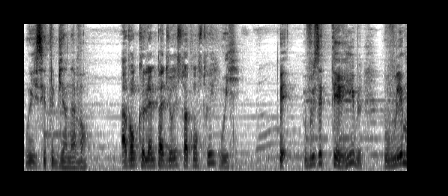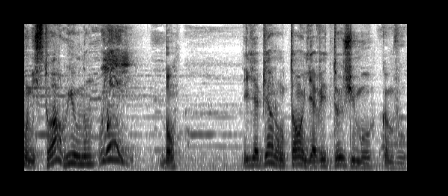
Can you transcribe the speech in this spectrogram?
oui, c'était bien avant. Avant que l'Empaduri soit construit? Oui. Mais vous êtes terrible. Vous voulez mon histoire, oui ou non? Oui Bon. Il y a bien longtemps, il y avait deux jumeaux, comme vous.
